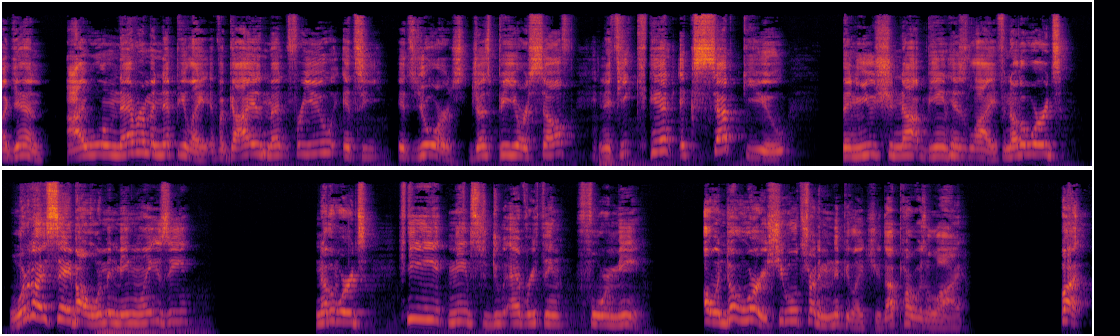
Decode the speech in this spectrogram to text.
Again, I will never manipulate. If a guy is meant for you, it's it's yours. Just be yourself. And if he can't accept you, then you should not be in his life. In other words, what did I say about women being lazy? In other words, he needs to do everything for me. Oh, and don't worry, she will try to manipulate you. That part was a lie. But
